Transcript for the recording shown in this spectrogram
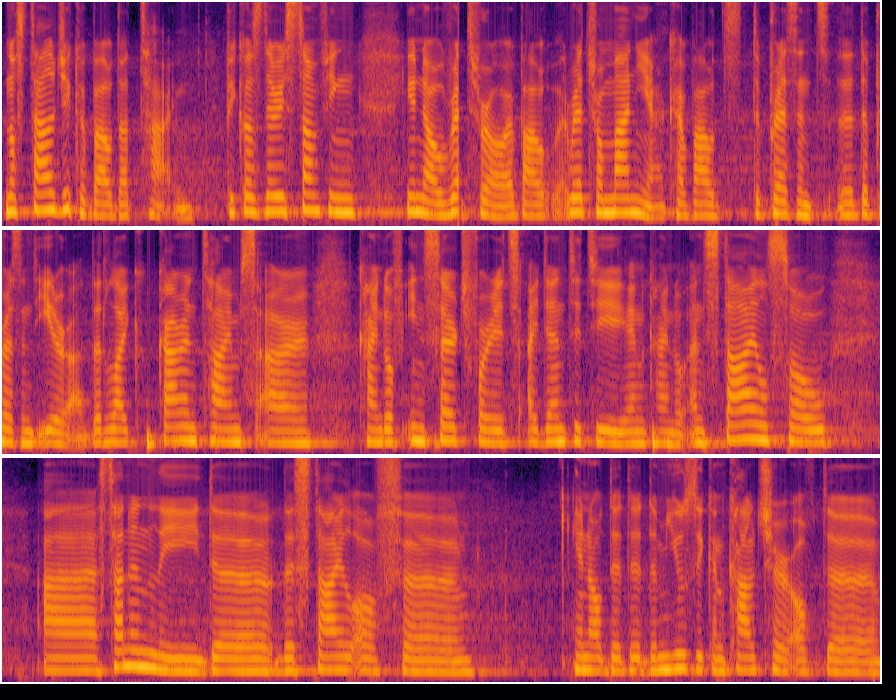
nostalgic about that time. Because there is something you know retro about retromaniac about the present uh, the present era that like current times are kind of in search for its identity and kind of and style. So uh, suddenly the the style of uh, you know the, the, the music and culture of the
